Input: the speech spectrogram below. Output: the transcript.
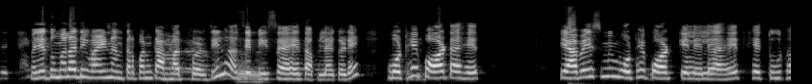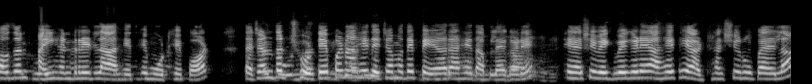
म्हणजे तुम्हाला दिवाळी नंतर पण कामात पडतील. असे पीस आहेत आपल्याकडे. मोठे पॉट आहेत. यावेळेस मी मोठे पॉट केलेले आहेत. हे टू थाउजंड फाईव्ह हंड्रेडला आहेत हे मोठे पॉट. त्याच्यानंतर छोटे पण आहेत त्याच्यामध्ये पेअर आहेत आपल्याकडे. हे असे वेगवेगळे आहेत. हे अठराशे रुपयाला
